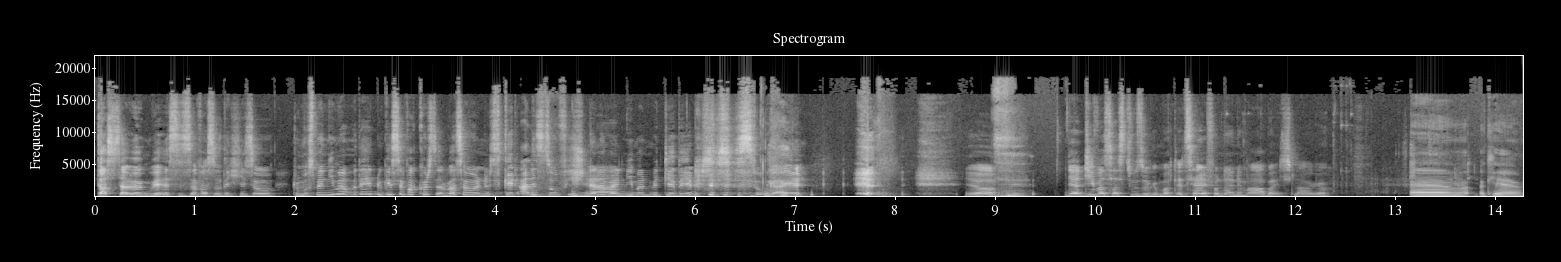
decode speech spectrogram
dass da irgendwer ist. Es ist einfach so richtig so, du musst mit niemandem reden, du gehst einfach kurz dein Wasser holen und es geht alles so viel schneller, Ja. weil niemand mit dir redet. Das ist so geil. ja. Ja, die, was hast du so gemacht? Erzähl von deinem Arbeitslager. Ähm, okay,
